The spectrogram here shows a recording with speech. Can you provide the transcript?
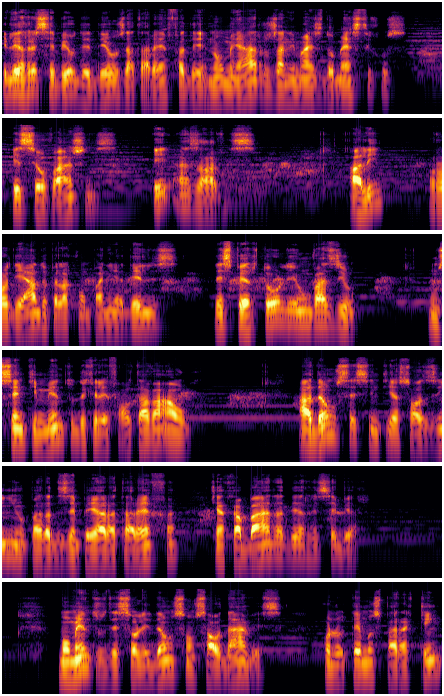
Ele recebeu de Deus a tarefa de nomear os animais domésticos e selvagens e as aves. Ali, rodeado pela companhia deles, despertou-lhe um vazio um sentimento de que lhe faltava algo. Adão se sentia sozinho para desempenhar a tarefa que acabara de receber. Momentos de solidão são saudáveis quando temos para quem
